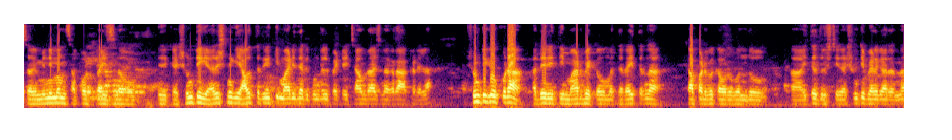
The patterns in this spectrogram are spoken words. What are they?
so, minimum support price ನಾವು ಇದಕ್ಕೆ, ಶುಂಠಿಗೆ ಅರಿಶಿನಿಗೆ ಯಾವ ರೀತಿ ಮಾಡಿದ್ದಾರೆ ಗುಂಡಲ್ಪೇಟೆ ಚಾಮರಾಜನಗರ ಆ ಕಡೆ ಎಲ್ಲ ಶುಂಠಿಗೂ ಕೂಡ ಅದೇ ರೀತಿ ಮಾಡಬೇಕು ಮತ್ತೆ ರೈತರನ್ನ ಕಾಪಾಡಬೇಕು ಅವರು ಒಂದು ಹಿತದೃಷ್ಟಿನ ಶುಂಠಿ ಬೆಳೆಗಾರರನ್ನ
